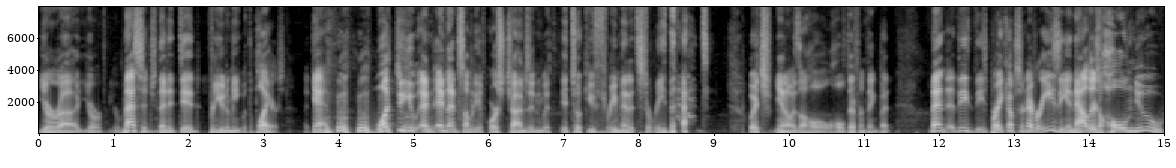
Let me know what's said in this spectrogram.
your uh, your your message than it did for you to meet with the players. Again, what do you and and then somebody of course chimes in with it took you three minutes to read that, which you know is a whole whole different thing. But man, these these breakups are never easy, and now there's a whole new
